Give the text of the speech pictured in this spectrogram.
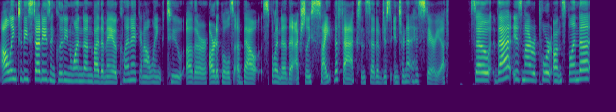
I'll link to these studies, including one done by the Mayo Clinic, and I'll link to other articles about Splenda that actually cite the facts instead of just internet hysteria. So that is my report on Splenda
